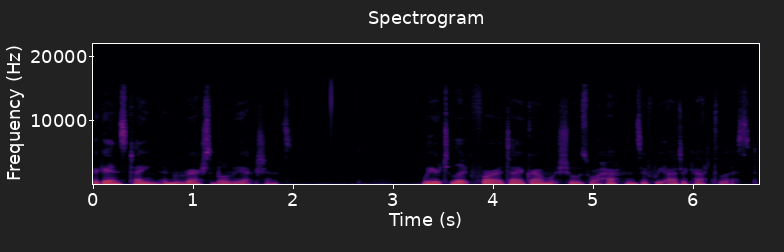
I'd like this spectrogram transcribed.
against time in reversible reactions. We are to look for a diagram which shows what happens if we add a catalyst.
